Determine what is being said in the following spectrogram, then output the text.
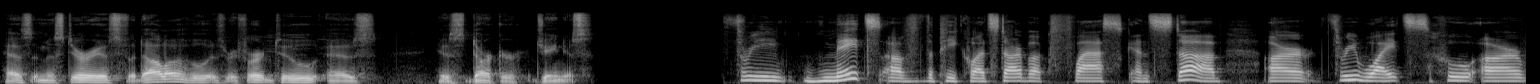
has the mysterious Fedallah, who is referred to as his darker genius. Three mates of the Pequod, Starbuck, Flask, and Stubb, are three whites who are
